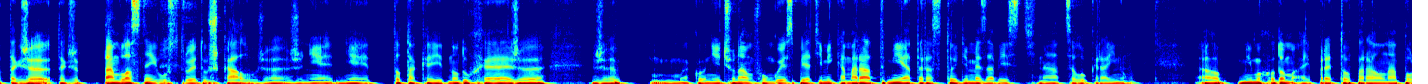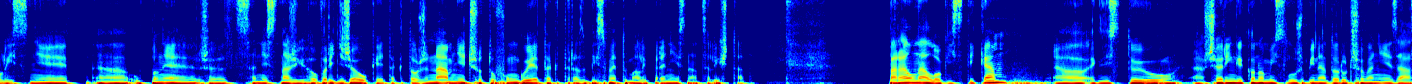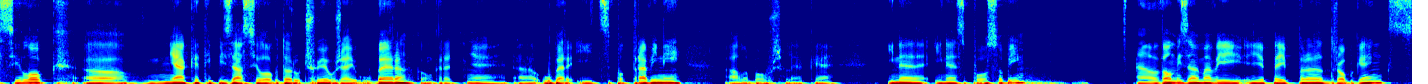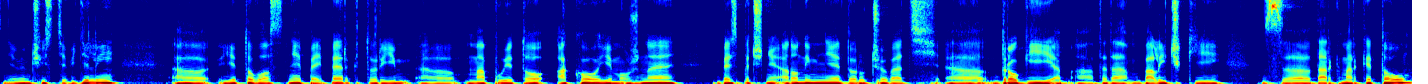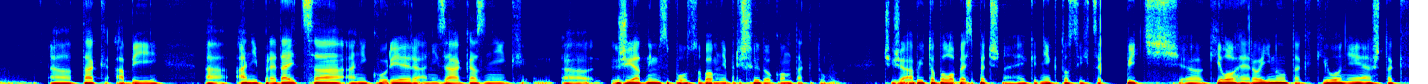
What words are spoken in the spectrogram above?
Takže, takže tam vlastne ilustruje tú škálu, že, že nie, nie je to také jednoduché, že, že mm, ako niečo nám funguje s piatimi kamarátmi a teraz to ideme zaviesť na celú krajinu. Mimochodom aj preto paralelná polis nie úplne, že sa nesnaží hovoriť, že OK, tak to, že nám niečo tu funguje, tak teraz by sme to mali preniesť na celý štát. Paralelná logistika. Existujú sharing economy služby na doručovanie zásilok. Nejaké typy zásilok doručuje už aj Uber, konkrétne Uber Eats potraviny alebo všelijaké iné, iné spôsoby. Veľmi zaujímavý je paper Dropgangs, neviem, či ste videli. Je to vlastne paper, ktorý mapuje to, ako je možné bezpečne, anonymne doručovať uh, drogy a, a teda balíčky z dark marketov, uh, tak aby uh, ani predajca, ani kuriér, ani zákazník uh, žiadnym spôsobom neprišli do kontaktu. Čiže aby to bolo bezpečné. Hej. Keď niekto si chce piť kilo heroínu, tak kilo nie je až, tak,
